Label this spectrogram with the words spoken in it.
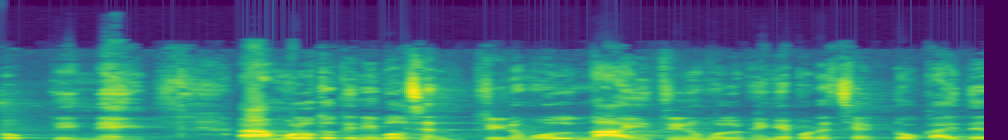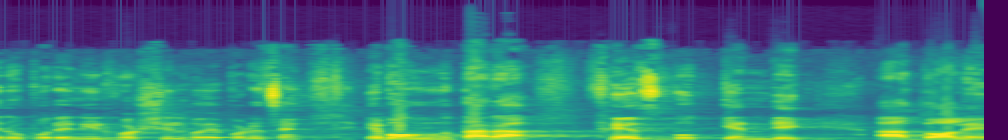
শক্তি নেই। মূলত তিনি বলছেন, তৃণমূল নাই, তৃণমূল ভেঙে পড়েছে, টোকাইদের উপরে নির্ভরশীল হয়ে পড়েছে এবং তারা ফেসবুক কেন্দ্রিক দলে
